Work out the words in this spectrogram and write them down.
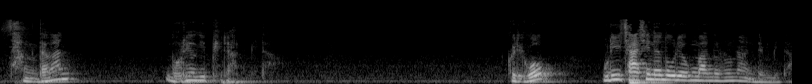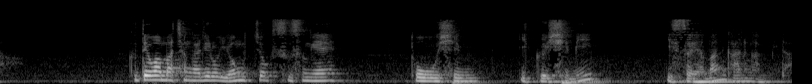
상당한 노력이 필요합니다. 그리고 우리 자신의 노력만으로는 안 됩니다. 그때와 마찬가지로 영적 스승의 도우심, 이끄심이 있어야만 가능합니다.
